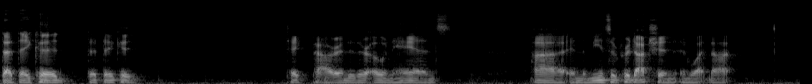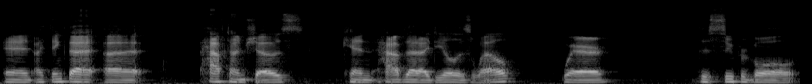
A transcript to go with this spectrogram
that they could that they could take power into their own hands uh, and the means of production and whatnot. And I think that uh, halftime shows can have that ideal as well, where this Super Bowl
